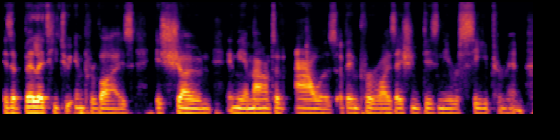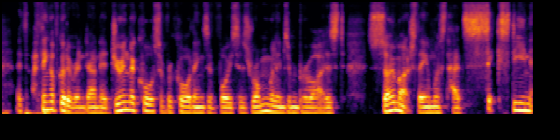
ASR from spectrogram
his ability to improvise is shown in the amount of hours of improvisation Disney received from him. It's, I think I've got it written down here. During the course of recordings of voices, Robin Williams improvised so much they almost had 16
